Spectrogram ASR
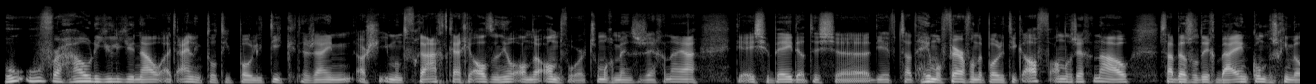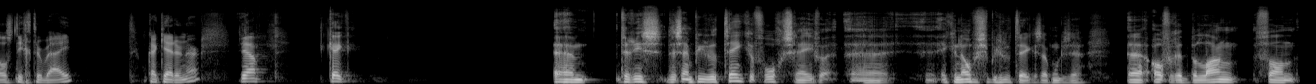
Hoe, hoe, verhouden jullie je nou uiteindelijk tot die politiek? Er zijn, als je iemand vraagt, krijg je altijd een heel ander antwoord. Sommige mensen zeggen, nou ja, die ECB dat is, uh, die heeft, staat helemaal ver van de politiek af. Anderen zeggen, nou, staat best wel dichtbij en komt misschien wel eens dichterbij. Hoe kijk jij er naar? Ja, kijk, um, er, is, er zijn bibliotheken volgeschreven, economische bibliotheken zou ik moeten zeggen, uh, over het belang van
